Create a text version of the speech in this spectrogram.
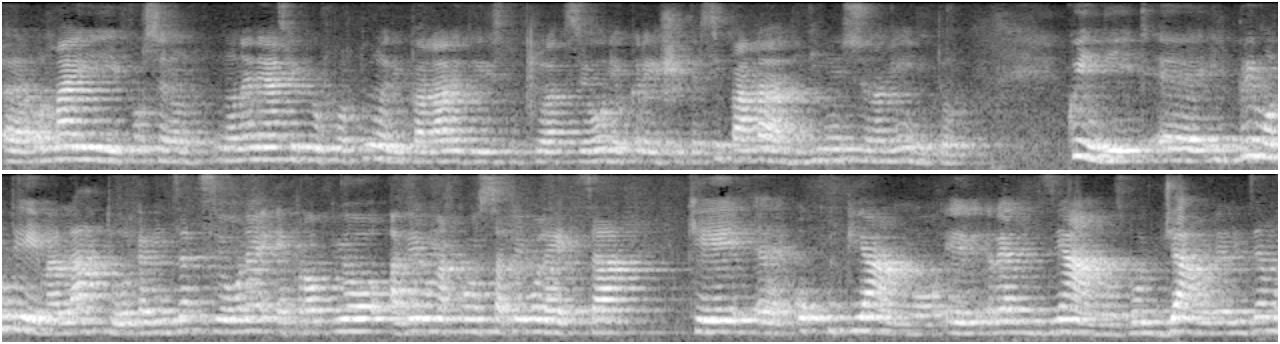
Eh, ormai forse non, non, è neanche più opportuno di parlare di ristrutturazioni o crescite, si parla di dimensionamento. Quindi eh, il primo tema, lato organizzazione, è proprio avere una consapevolezza che eh, occupiamo e realizziamo, svolgiamo, realizziamo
